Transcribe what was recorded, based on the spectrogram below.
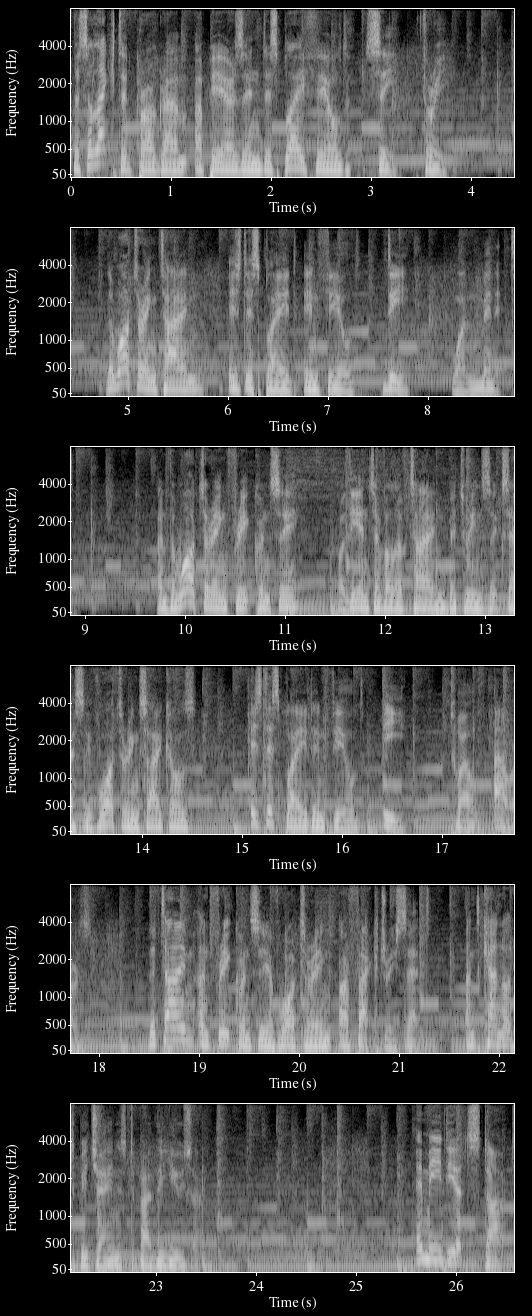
The selected program appears in display field C3. The watering time is displayed in field D, 1 minute. And the watering frequency, or the interval of time between successive watering cycles, is displayed in field E, 12 hours. The time and frequency of watering are factory set and cannot be changed by the user. Immediate start.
